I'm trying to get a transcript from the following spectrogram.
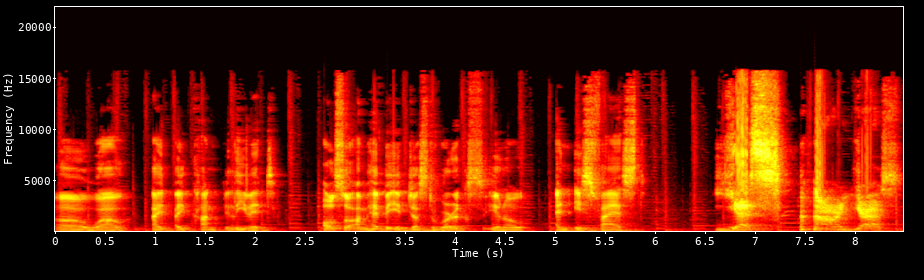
oh, wow. I, I can't believe it. Also, I'm happy it just works, you know, and is fast. Yes! yes!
